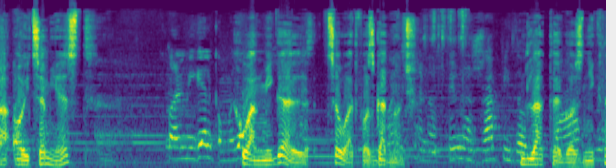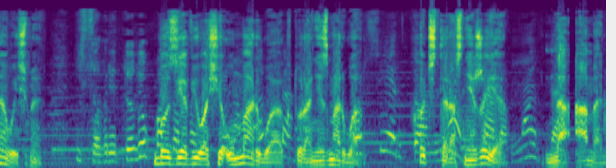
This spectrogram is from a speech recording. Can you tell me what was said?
A ojcem jest Juan Miguel, co łatwo zgadnąć. Dlatego zniknęłyśmy. Bo zjawiła się umarła, która nie zmarła. Choć teraz nie żyje. Na amen.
